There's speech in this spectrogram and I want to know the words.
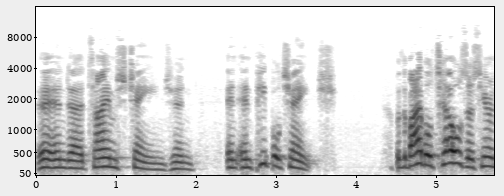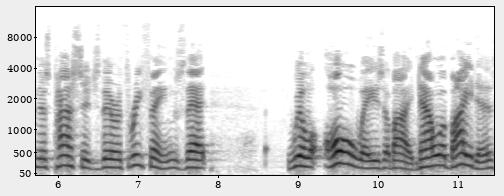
and, uh, times change and, and, and people change. But the Bible tells us here in this passage there are three things that will always abide. Now abideth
